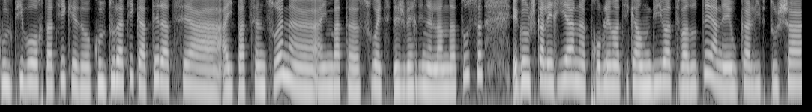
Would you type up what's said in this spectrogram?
kultibo hortatik edo kulturatik ateratzea aipatzen zuen, uh, hainbat uh, zuaitz desberdin landatuz, ego Euskal Egian problematika handi bat badute, ane eukaliptusa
